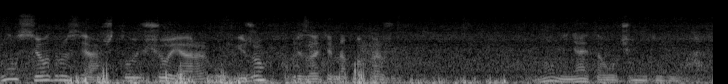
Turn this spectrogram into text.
Ну все, друзья, что еще я увижу, обязательно покажу. Ну, меня это очень удивило.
